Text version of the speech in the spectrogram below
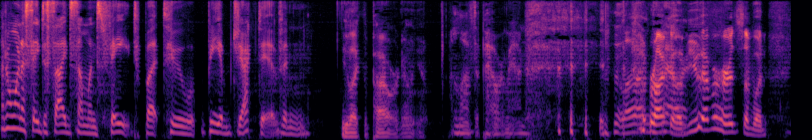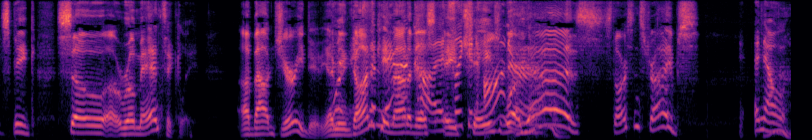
I don't want to say decide someone's fate, but to be objective and You like the power, don't you? I love the power, man. love Rocco, power. have you ever heard someone speak so uh, romantically about jury duty? I Well, mean, it's Donna came out of this It's a like changed world. Yes, stars and stripes. And now,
